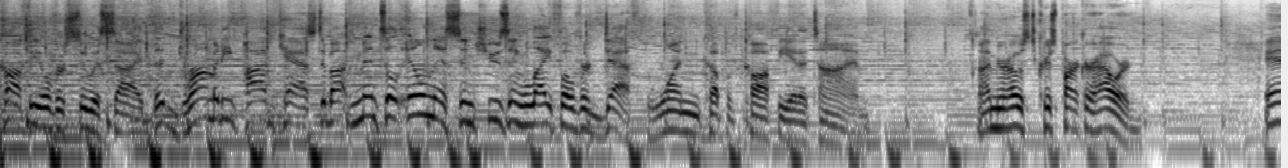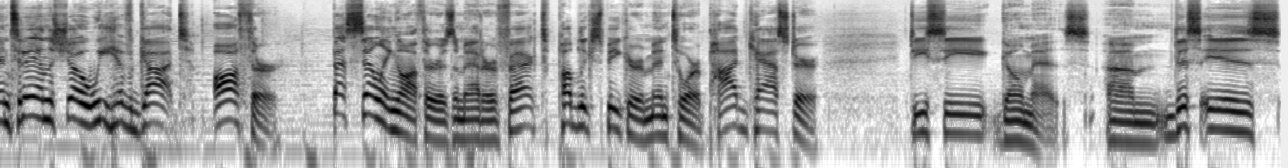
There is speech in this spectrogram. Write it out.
Coffee Over Suicide, the dramedy podcast about mental illness and choosing life over death, one cup of coffee at a time. I'm your host, Chris Parker Howard. And today on the show, we have got author, best selling author, as a matter of fact, public speaker, mentor, podcaster, DC Gomez. Um, this is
